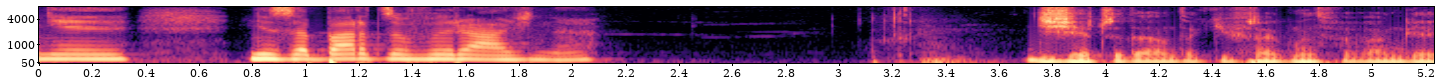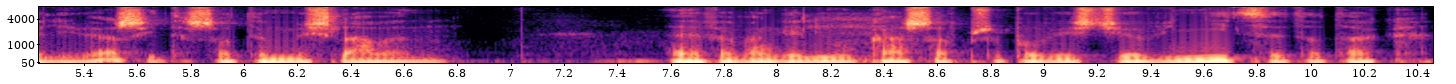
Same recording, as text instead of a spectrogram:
nie, nie za bardzo wyraźne. Dzisiaj czytałem taki fragment w Ewangelii, wiesz, i też o tym myślałem. E, W Ewangelii Łukasza, w przypowieści o winnicy, to tak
